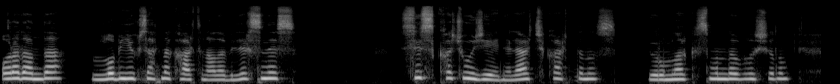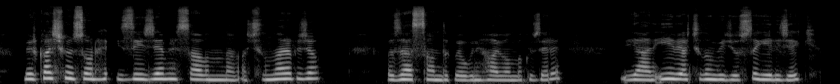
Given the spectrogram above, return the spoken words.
oradan da lobi yükseltme kartını alabilirsiniz. Siz kaç UC'ye neler çıkarttınız? Yorumlar kısmında buluşalım. Birkaç gün sonra izleyeceğim hesabından açılımlar yapacağım. Özel sandık ve bu nihai olmak üzere. Yani iyi bir açılım videosu da gelecek.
